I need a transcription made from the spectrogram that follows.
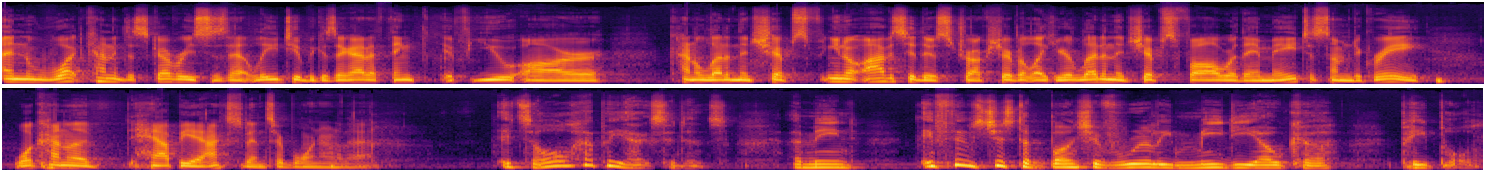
And what kind of discoveries does that lead to? Because I got to think if you are kind of letting the chips, you know, obviously there's structure, but like you're letting the chips fall where they may to some degree. What kind of happy accidents are born out of that? It's all happy accidents. I mean, if there was just a bunch of really mediocre people,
